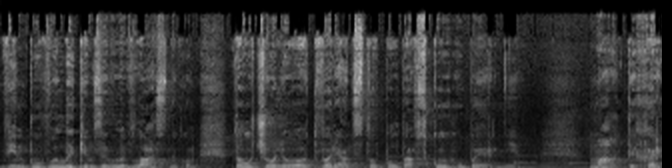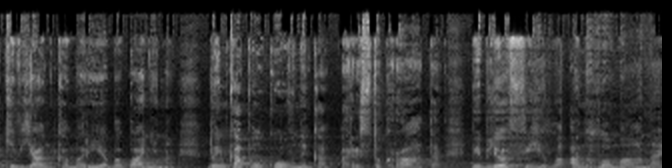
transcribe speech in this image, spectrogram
Він був великим землевласником та очолював дворянство Полтавської губернії. Мати харків'янка Марія Бабаніна, донька полковника, аристократа, бібліофіла, англомана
